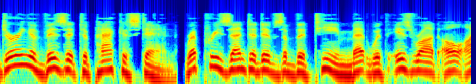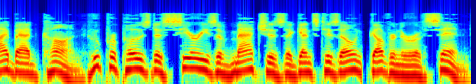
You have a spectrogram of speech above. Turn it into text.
During a visit to Pakistan, representatives of the team met with Israt ul Ibad Khan who proposed a series of matches against his own governor of Sindh.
